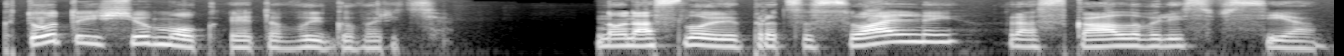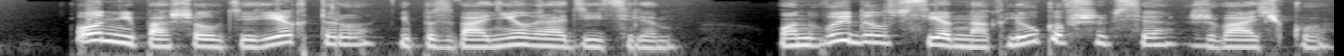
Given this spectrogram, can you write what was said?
Кто-то еще мог это выговорить но на слове процессуальный раскалывались все. Он не пошел к директору, не позвонил родителям. Он выдал всем наклюкавшимся жвачку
